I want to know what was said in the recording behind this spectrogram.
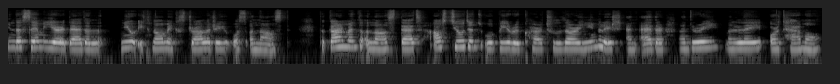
In the same year that the new economic strategy was announced, the government announced that all students would be required to learn English and either Mandarin, Malay, or Tamil.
